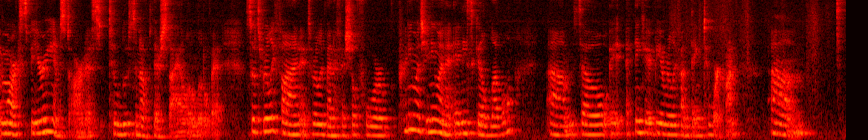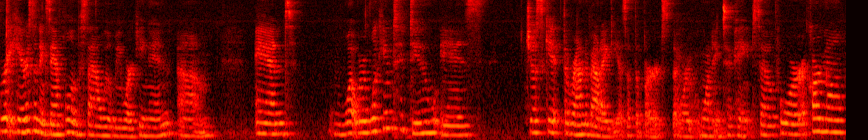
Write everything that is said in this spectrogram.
a more experienced artist to loosen up their style a little bit. So it's really fun, it's really beneficial for pretty much anyone at any skill level. Um, so it, I think it would be a really fun thing to work on. Um, right here is an example of the style we'll be working in. Um, and what we're looking to do is just get the roundabout ideas of the birds that we're wanting to paint. So for a cardinal,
